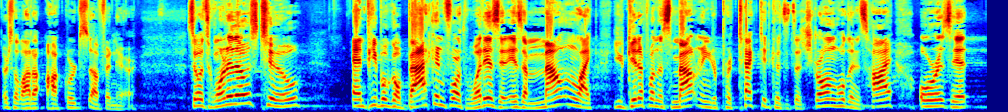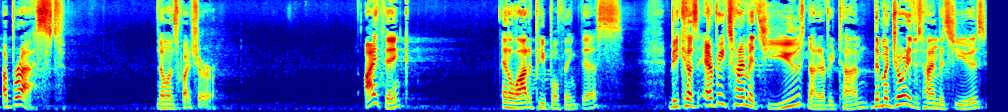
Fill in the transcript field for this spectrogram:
There's a lot of awkward stuff in here. So it's one of those two, and people go back and forth. What is it? Is a mountain like you get up on this mountain and you're protected because it's a stronghold and it's high, or is it a breast? No one's quite sure. I think, and a lot of people think this, because every time it's used, not every time, the majority of the time it's used,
